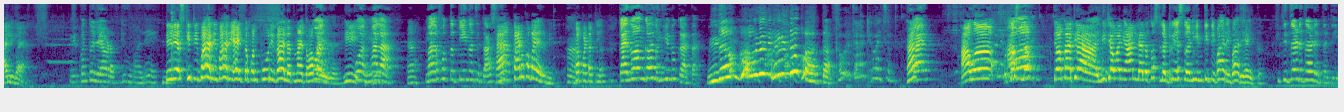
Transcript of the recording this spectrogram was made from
आली बाया. मी पण तुझ्या एवढा घेऊन आले. दिलेस किती भारी भारी आहे तर पण पुरी घालत नाही तर कोण? ही. कोण? मला? हा. मला फक्त तीनच येत हा? असं काढू का बाहेर मी? हा. कपाटातलं. काय लोंग घालून हिंडू का आता? लंगावलं हिंडू का आता? खबर त्याला ठेवायचं. हा? आव तसलं त्या का त्या हिच्यावानी आणलेलं तसलं ड्रेस आणि हिन किती भारी भारी आहेत किती जड जड येत ती.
